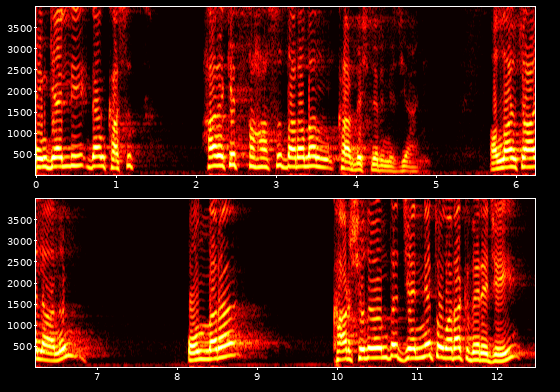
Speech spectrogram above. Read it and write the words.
Engelliden kasıt hareket sahası daralan kardeşlerimiz yani. Allahü Teala'nın onlara karşılığında cennet olarak vereceği,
